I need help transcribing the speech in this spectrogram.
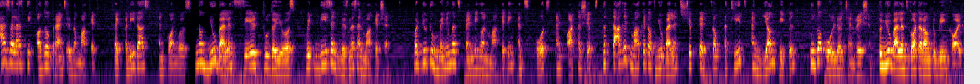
as well as the other brands in the market like Adidas and Converse. Now, New Balance sailed through the years with decent business and market share. But due to minimal spending on marketing and sports and partnerships, the target market of New Balance shifted from athletes and young people to the older generation. So New Balance got around to being called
